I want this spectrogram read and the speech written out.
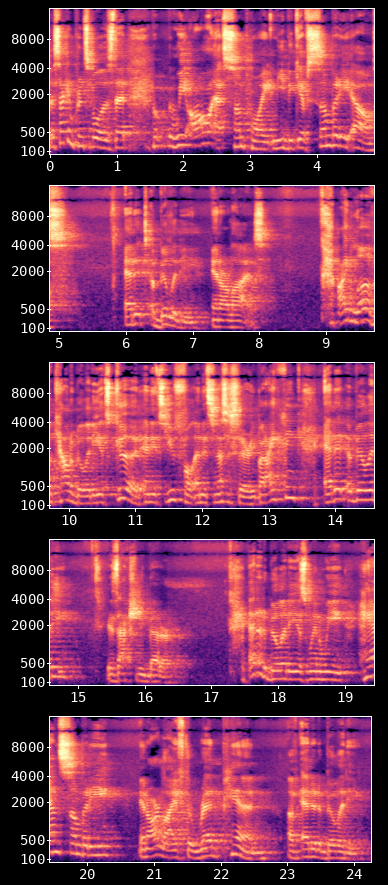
The second principle is that we all at some point need to give somebody else editability in our lives. I love accountability. It's good and it's useful and it's necessary, but I think editability is actually better. Editability is when we hand somebody in our life the red pen of editability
